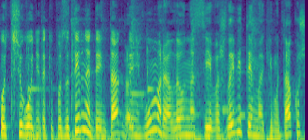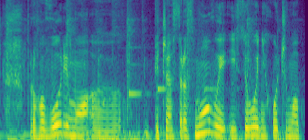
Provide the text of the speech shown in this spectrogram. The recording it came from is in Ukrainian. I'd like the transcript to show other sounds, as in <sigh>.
Хоч сьогодні такий позитивний день, так, Так. день гумора, але у нас є важливі теми, які ми також проговоримо е, під час розмови. І сьогодні хочемо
